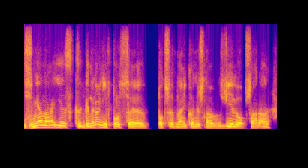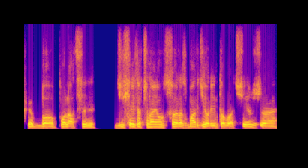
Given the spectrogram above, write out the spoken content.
Zmiana jest generalnie w Polsce potrzebna i konieczna w wielu obszarach, bo Polacy dzisiaj zaczynają coraz bardziej orientować się, że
